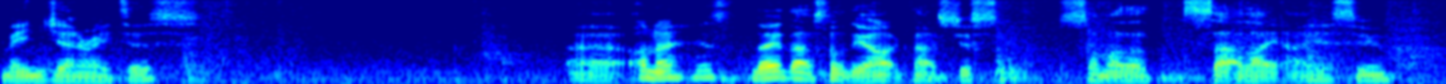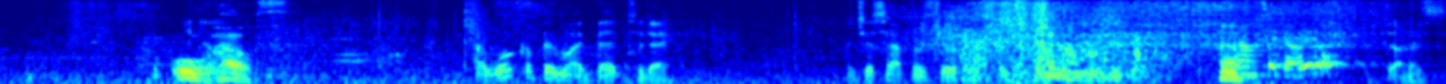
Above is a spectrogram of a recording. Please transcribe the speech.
Main generators. Uh, oh no, no, that's not the Ark. That's just some other satellite, I assume. Oh, You know- health. I woke up in my bed today. It just happens to have happened a hundred years ago. Sounds like a riddle. It does.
